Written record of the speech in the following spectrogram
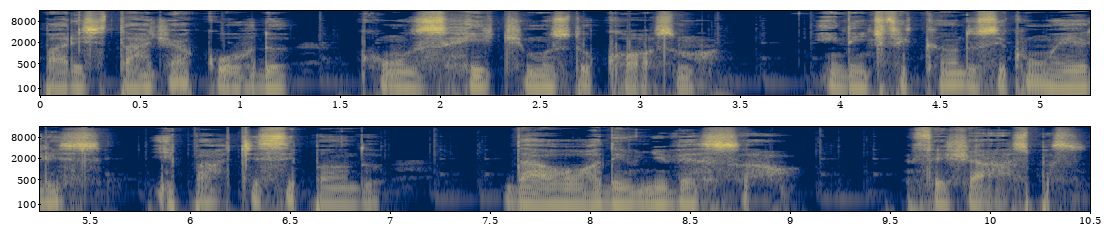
para estar de acordo com os ritmos do cosmo, identificando-se com eles e participando da ordem universal. Fecha aspas.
